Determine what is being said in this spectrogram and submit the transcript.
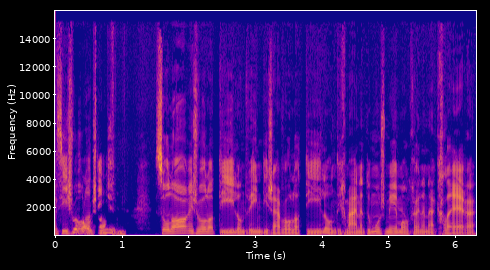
Es ist volatil. Solar ist volatil und Wind ist auch volatil. Und ich meine, du musst mir mal können erklären,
